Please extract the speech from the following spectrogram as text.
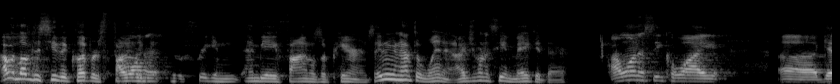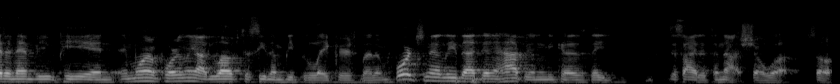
I would love to um, see the Clippers finally wanna- get to a freaking NBA Finals appearance. They don't even have to win it. I just want to see him make it there. I want to see Kawhi uh, get an MVP, and, and more importantly, I'd love to see them beat the Lakers. But unfortunately, that didn't happen because they decided to not show up. So,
